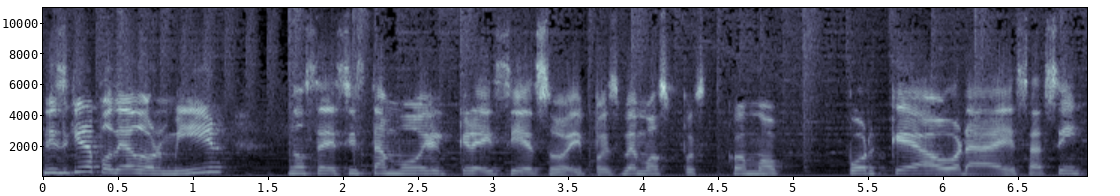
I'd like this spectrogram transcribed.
ni siquiera podía dormir, no sé, sí está muy crazy eso y pues vemos pues cómo por qué ahora es así.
